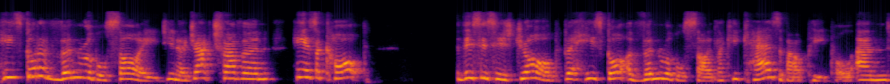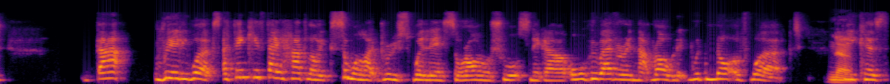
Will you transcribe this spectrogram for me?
he's got a vulnerable side you know jack traven he is a cop this is his job, but he's got a vulnerable side. Like he cares about people, and that really works. I think if they had like someone like Bruce Willis or Arnold Schwarzenegger or whoever in that role, it would not have worked No. because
